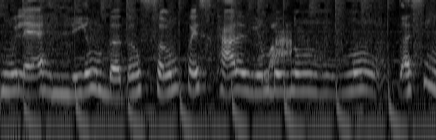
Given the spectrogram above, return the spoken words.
mulher linda dançando com esse cara lindo num, num- assim,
